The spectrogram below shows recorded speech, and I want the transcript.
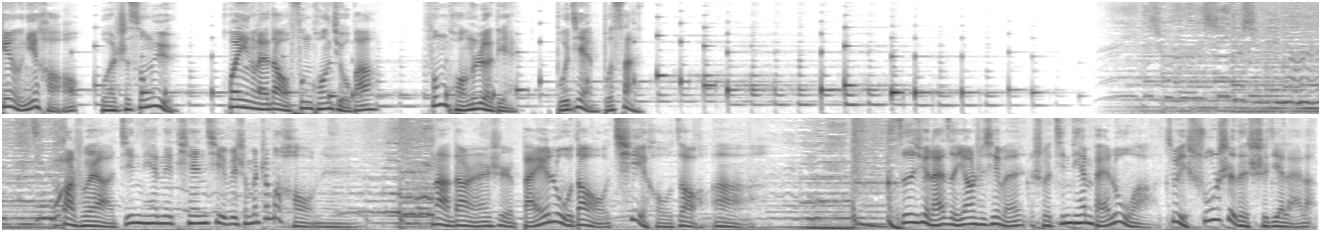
听友你好，我是松玉，欢迎来到疯狂酒吧，疯狂热点，不见不散。话说呀，今天的天气为什么这么好呢？那当然是白鹭到气候燥啊。资讯来自央视新闻，说今天白鹭啊最舒适的时节来了，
